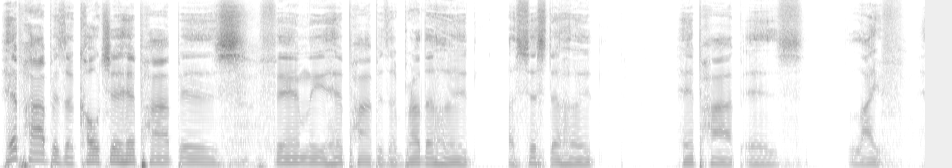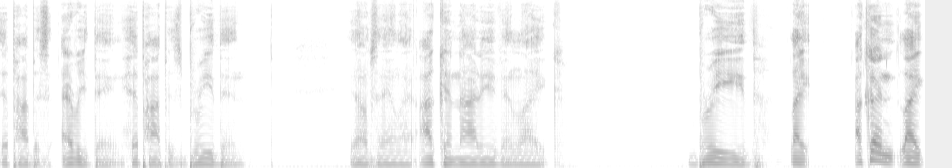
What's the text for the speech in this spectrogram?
Hip hop is a culture. Hip hop is family. Hip hop is a brotherhood, a sisterhood. Hip hop is life. Hip hop is everything. Hip hop is breathing. You know what I'm saying? Like I could not even like breathe. Like I couldn't like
